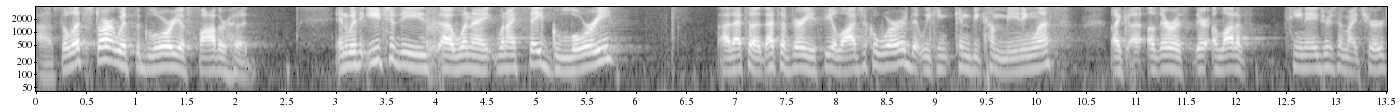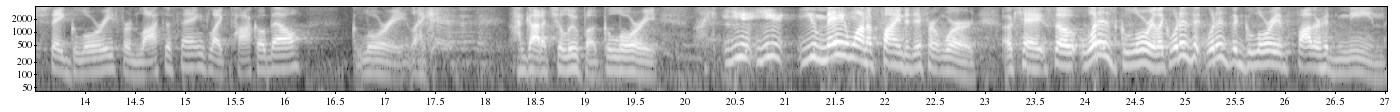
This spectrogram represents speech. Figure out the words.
Uh, so let's start with the glory of fatherhood. And with each of these, uh, when, I, when I say glory, uh, that's, a, that's a very theological word that we can, can become meaningless. Like uh, there is there a lot of teenagers in my church say glory for lots of things, like Taco Bell, glory. Like I got a chalupa, glory. Like, you, you, you may want to find a different word. Okay, so what is glory? Like, what, is it, what does the glory of fatherhood mean?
